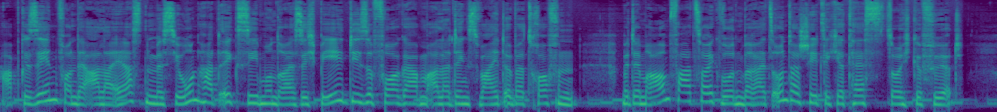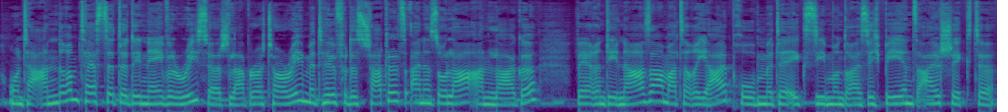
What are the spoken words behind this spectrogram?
Abgesehen von der allerersten Mission hat X-37B diese Vorgaben allerdings weit übertroffen. Mit dem Raumfahrzeug wurden bereits unterschiedliche Tests durchgeführt. Unter anderem testete die Naval Research Laboratory mit Hilfe des Shuttles eine Solaranlage, während die NASA Materialproben mit der X-37B ins All schickte.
